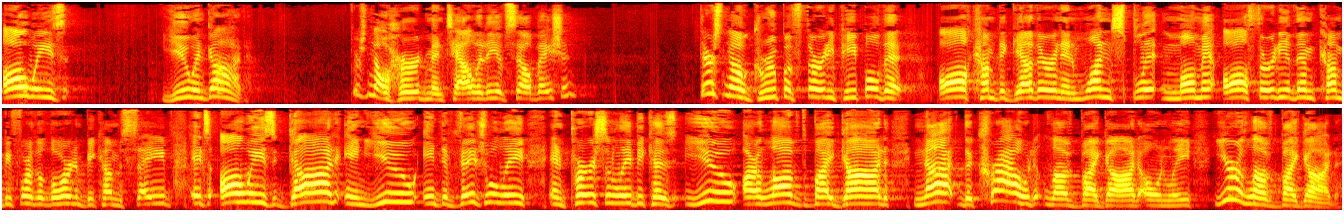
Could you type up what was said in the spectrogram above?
always you and God. There's no herd mentality of salvation. There's no group of 30 people that all come together and in one split moment, all 30 of them come before the Lord and become saved. It's always God and you individually and personally because you are loved by God, not the crowd loved by God only. You're loved by God.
